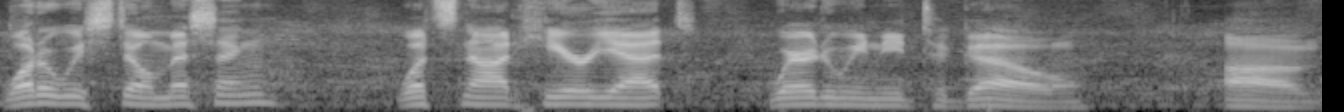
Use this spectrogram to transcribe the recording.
what are we still missing? What's not here yet? Where do we need to go? Um,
